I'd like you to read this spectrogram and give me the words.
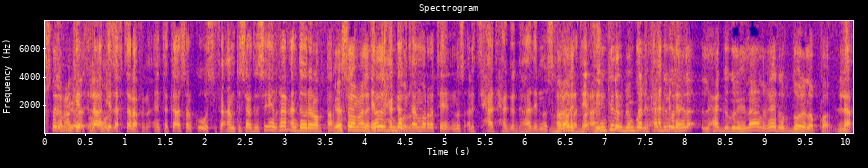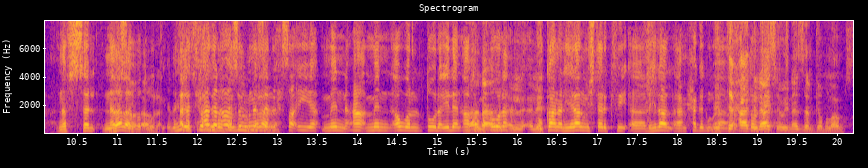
تختلف عن كذا- لا الكوس. اختلفنا. أنت كاس الكؤوس في عام 99 غير عن دوري الأبطال. يا سلام عليك، اللي حققتها. مرتين. نص الاتحاد حقق هذه عليك، مرتين. عشان كذا اللي بنقول اللي الاتحاد حققوا الهلال غير دوري الأبطال. لا نفس. لا، نفس لا، البطولة. هي الاتحاد 2003. نزل الاحصائيه من ع... من أول بطولة إلى آخر لا، لا، بطولة ال- ال- وكان الهلال مشترك في آه الهلال آه، محقق آه، الاتحاد بطولتين. الآسيوي نزل قبل أمس.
